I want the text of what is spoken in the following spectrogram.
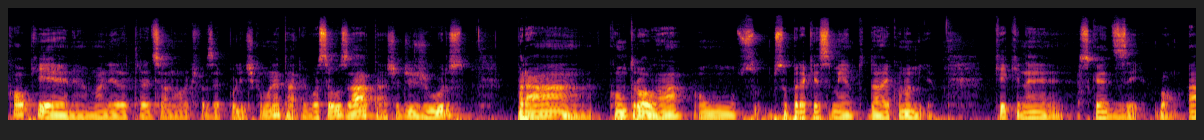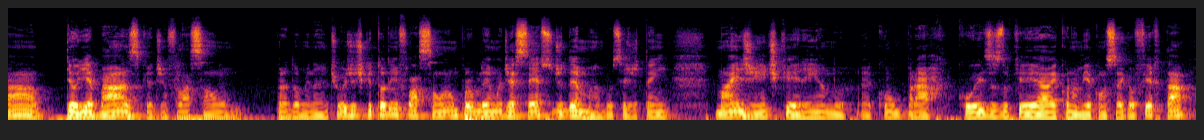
Qual que é né, a maneira tradicional de fazer política monetária? Você usar a taxa de juros para controlar um superaquecimento da economia. O que, que né, isso quer dizer? Bom, a teoria básica de inflação predominante hoje de que toda inflação é um problema de excesso de demanda, ou seja, tem mais gente querendo é, comprar coisas do que a economia consegue ofertar,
